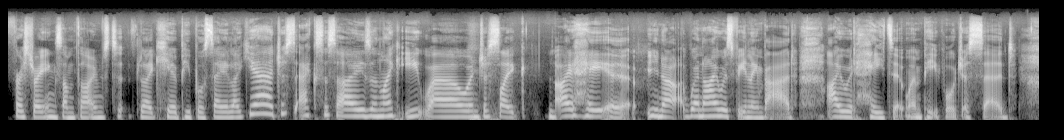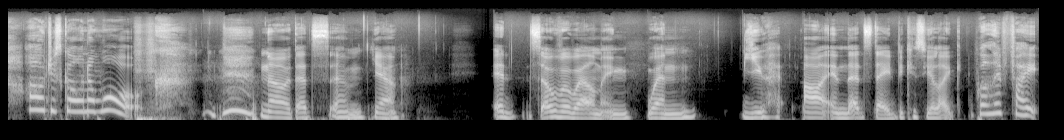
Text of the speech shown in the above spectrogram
frustrating sometimes to like hear people say like, yeah, just exercise and like eat well and just like I hate it. You know, when I was feeling bad, I would hate it when people just said, "Oh, just go on a walk." no, that's um yeah. It's overwhelming when you are in that state because you're like, well, if I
